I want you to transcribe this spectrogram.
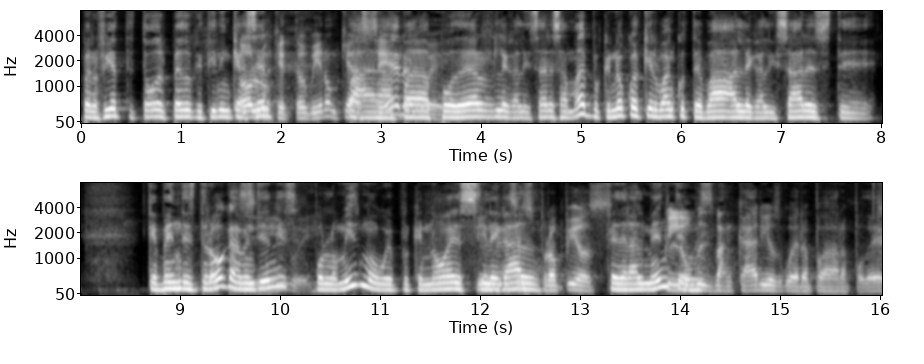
pero fíjate todo el pedo que tienen que Todo hacer lo que tuvieron que para, hacer, para güey. poder legalizar esa madre, porque no cualquier banco te va a legalizar este que vendes droga, ¿me Sí, entiendes? Por lo mismo, güey, porque no es Tienen legal sus propios federalmente. clubes bancarios, güey, para poder...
